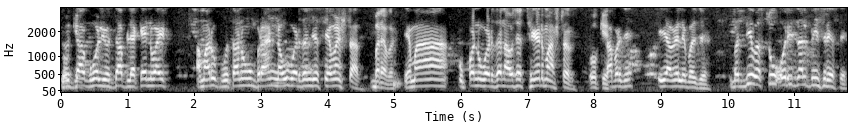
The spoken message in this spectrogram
Yoddha gold Yoddha black and white. અમારું પોતાનું બ્રાન્ડ નવું વર્ઝન છે સેવન સ્ટાર. બરાબર. એમાં ઉપરનું વર્ઝન આવશે થ્રેડ માસ્ટર. ઓકે બરાબર છે? એ અવેલેબલ છે. બધી વસ્તુ ઓરિજિનલ પીસ રહેશે.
